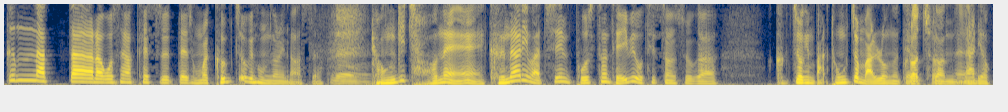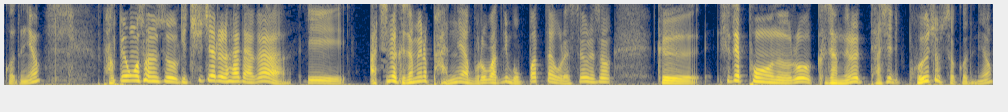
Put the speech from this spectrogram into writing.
끝났다라고 생각했을 때 정말 극적인 홈런이 나왔어요. 네. 경기 전에, 그날이 마침 보스턴 데이비드 오티즈 선수가 극적인 마- 동점 말로 홈런 그렇죠. 때렸던 네. 날이었거든요. 박병호 선수 이렇게 취재를 하다가 이 아침에 그 장면을 봤냐 물어봤더니 못 봤다고 그랬어요. 그래서 그 휴대폰으로 그 장면을 다시 보여줬었거든요.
